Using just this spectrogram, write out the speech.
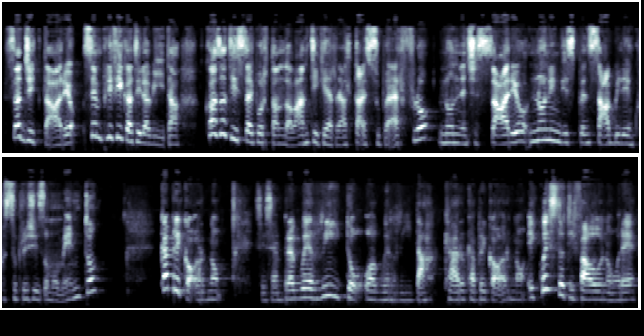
Sagittario, semplificati la vita. Cosa ti stai portando avanti che in realtà è superfluo, non necessario, non indispensabile in questo preciso momento? Capricorno, sei sempre agguerrito o agguerrita, caro Capricorno, e questo ti fa onore,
